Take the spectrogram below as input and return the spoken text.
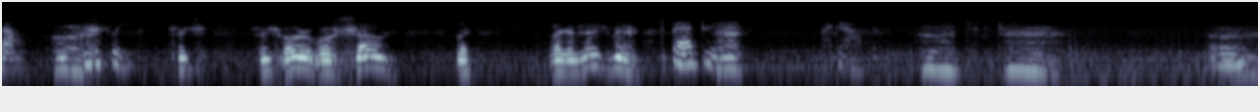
Now. Oh, Go to sleep. such, such horrible sound. Like, like a nightmare. It's a bad dream. Lie down. Just a dream. Uh,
